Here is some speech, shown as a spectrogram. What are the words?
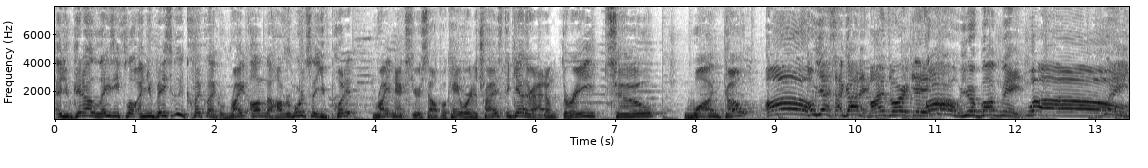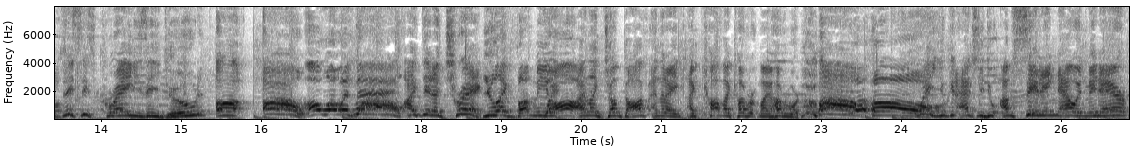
and you get a lazy float, and you basically click like right on the hoverboard so that you put it right next to yourself. Okay, we're gonna try this together, Adam. Three, two, one, go. Oh! Oh yes, I got it. Mine's working. Oh, you're above me. Whoa! Wait, this is crazy, dude. Uh, oh. Oh, what was that? I did a trick. You like bumped me Wait, off. I like jumped off and then I, I caught my cover my hoverboard. Oh! Oh! Wait, you can actually do I'm sitting now in midair.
